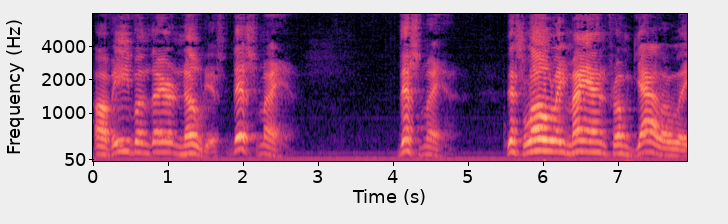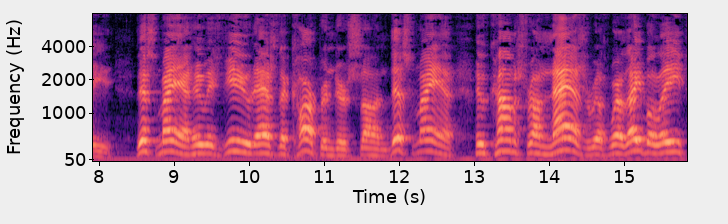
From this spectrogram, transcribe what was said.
of even their notice. This man, this man this lowly man from Galilee, this man who is viewed as the carpenter's son, this man who comes from Nazareth, where they believe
